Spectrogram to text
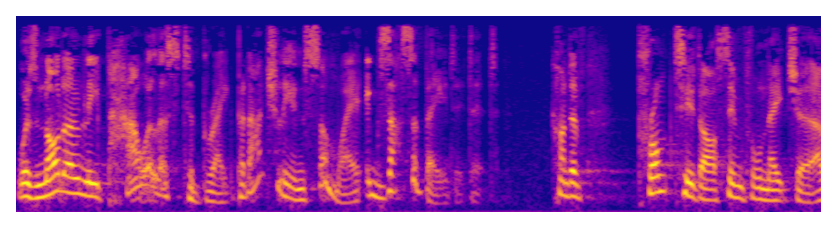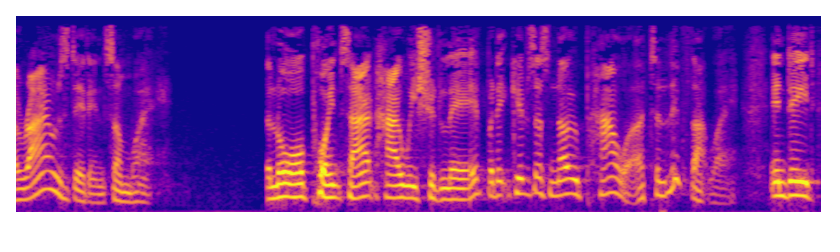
was not only powerless to break, but actually in some way exacerbated it, kind of prompted our sinful nature, aroused it in some way. The law points out how we should live, but it gives us no power to live that way. Indeed,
